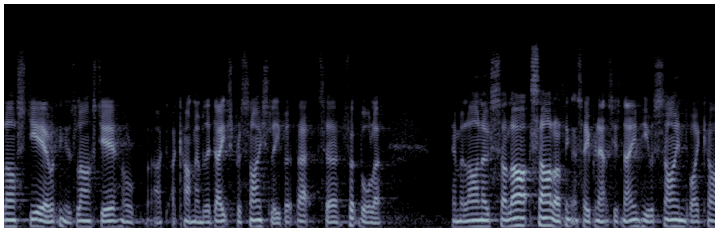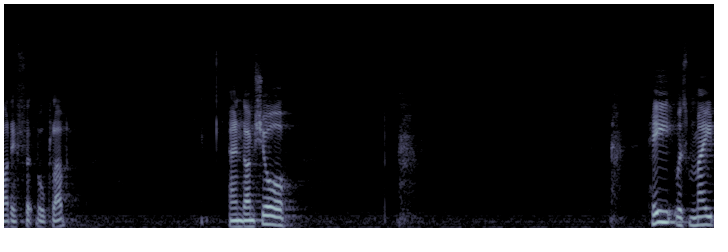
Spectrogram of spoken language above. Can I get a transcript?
last year, I think it was last year, or I, I can't remember the dates precisely, but that uh, footballer, Emiliano Sala, Sala, I think that's how you pronounce his name, he was signed by Cardiff Football Club. And I'm sure he was made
